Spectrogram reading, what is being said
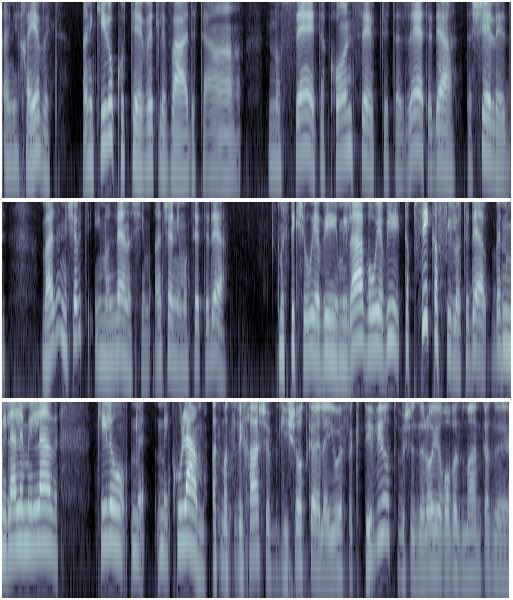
אני חייבת. אני כאילו כותבת לבד את הנושא, את הקונספט, את הזה, אתה יודע, את השלד, ואז אני יושבת עם מלא אנשים, עד שאני מוצאת, אתה יודע, מספיק שהוא יביא מילה, והוא יביא את הפסיק אפילו, אתה יודע, בין מילה למילה, ו... כאילו, מכולם. את מצליחה שפגישות כאלה יהיו אפקטיביות, ושזה לא יהיה רוב הזמן כזה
